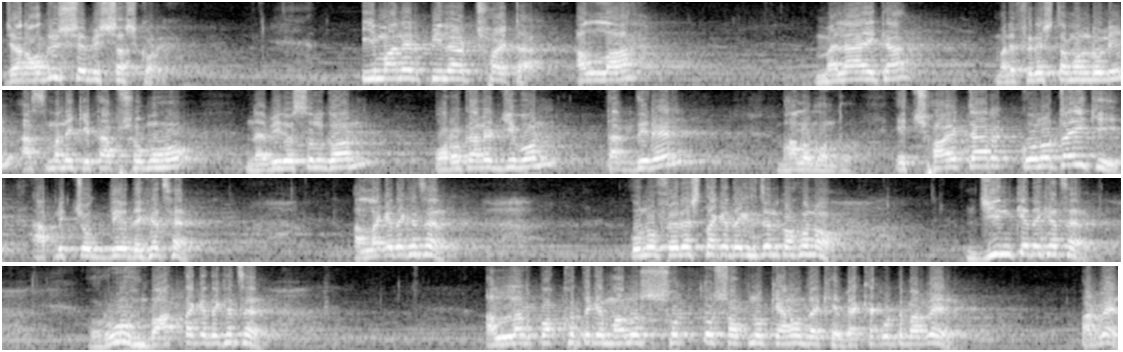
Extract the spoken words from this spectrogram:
যারা অদৃশ্যে বিশ্বাস করে। ইমানের পিলার ছয়টা, আল্লাহ, মালায়েকা মানে ফেরেশতা মণ্ডলী, আসমানি কিতাব সমূহ নবী রসুলগণ, পরকালের জীবন, তাকদিরের ভালো মন্দ। এই ছয়টার কোনোটাই কি আপনি চোখ দিয়ে দেখেছেন? আল্লাহকে দেখেছেন? কোনো ফেরেশতাকে দেখেছেন কখনো? জিনকে দেখেছেন? রুহ বার্তাকে দেখেছেন? আল্লাহর পক্ষ থেকে মানুষ সত্য স্বপ্ন কেন দেখে? ব্যাখ্যা করতে পারবেন? পারবেন?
